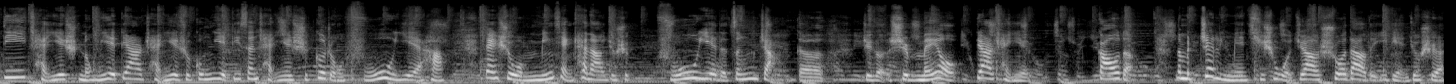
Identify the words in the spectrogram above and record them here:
第一产业是农业，第二产业是工业，第三产业是各种服务业哈。但是我们明显看到，就是服务业的增长的这个是没有第二产业高的。那么这里面其实我就要说到的一点就是，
